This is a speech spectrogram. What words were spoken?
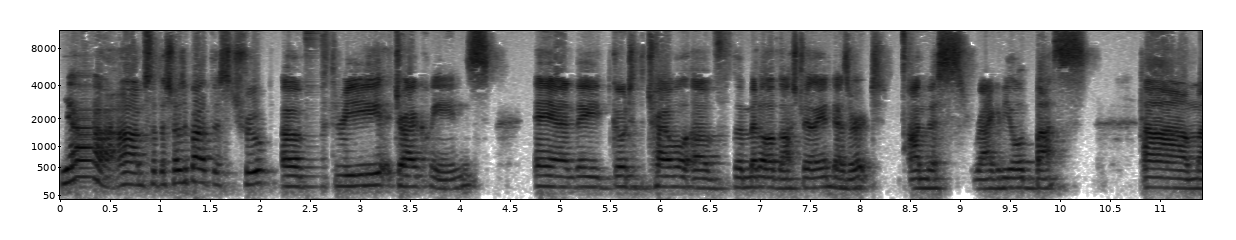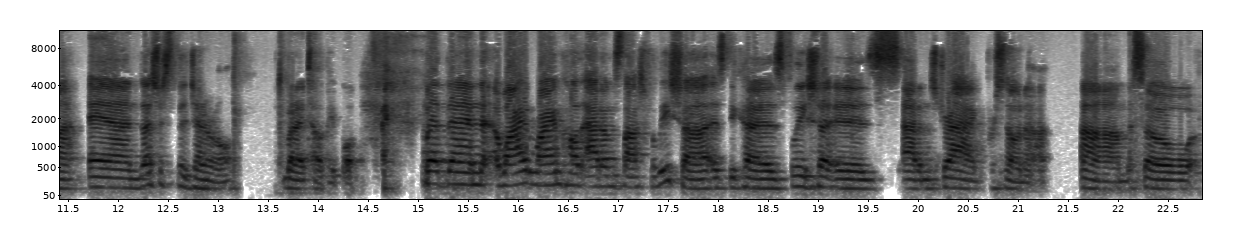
Yeah, um, so the show's about this troupe of three drag queens, and they go to the travel of the middle of the Australian desert on this raggedy old bus. Um, and that's just the general what I tell people. But then why why I'm called Adam slash Felicia is because Felicia is Adam's drag persona. Um, so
